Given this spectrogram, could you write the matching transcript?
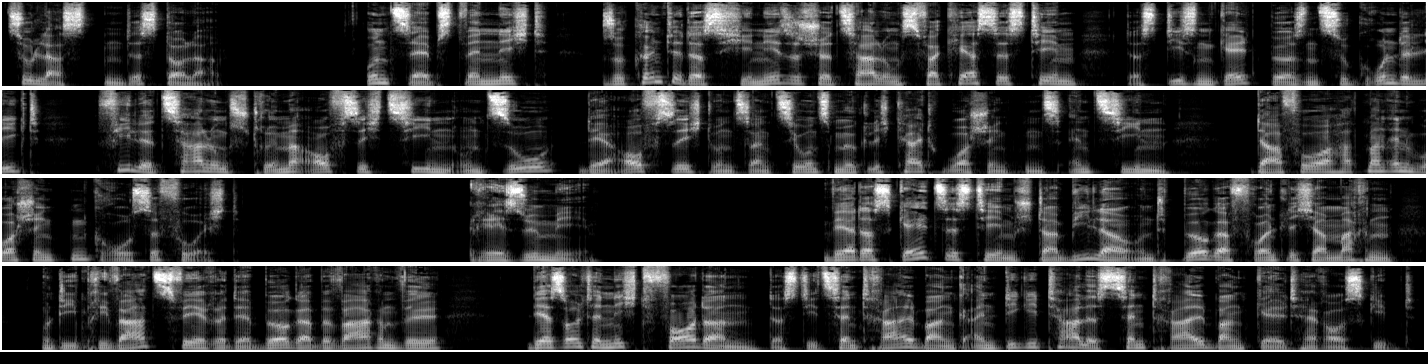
zu Lasten des Dollar. Und selbst wenn nicht, so könnte das chinesische Zahlungsverkehrssystem, das diesen Geldbörsen zugrunde liegt, viele Zahlungsströme auf sich ziehen und so der Aufsicht und Sanktionsmöglichkeit Washingtons entziehen. Davor hat man in Washington große Furcht. Resümee Wer das Geldsystem stabiler und bürgerfreundlicher machen und die Privatsphäre der Bürger bewahren will, der sollte nicht fordern, dass die Zentralbank ein digitales Zentralbankgeld herausgibt.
